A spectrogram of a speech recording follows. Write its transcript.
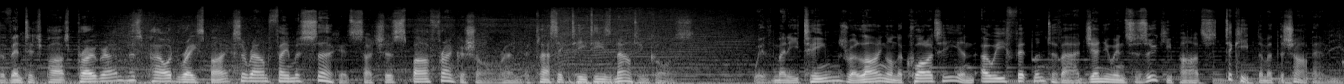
the Vintage Parts program has powered race bikes around famous circuits such as Spa-Francorchamps and the classic TT's mountain course, with many teams relying on the quality and OE fitment of our genuine Suzuki parts to keep them at the sharp end.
